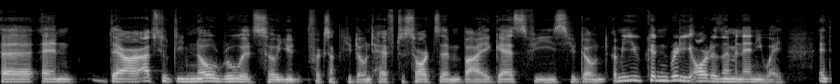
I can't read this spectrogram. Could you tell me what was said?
Uh, and there are absolutely no rules. So you, for example, you don't have to sort them by gas fees. You don't. I mean, you can really order them in any way. And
